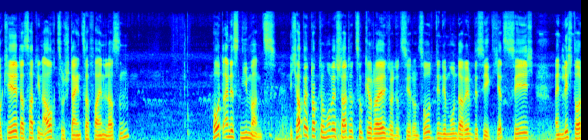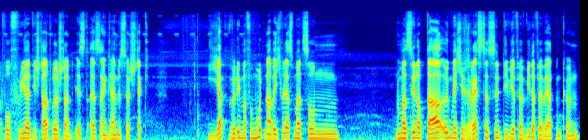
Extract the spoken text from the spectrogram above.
Okay, das hat ihn auch zu Stein zerfallen lassen. Tod eines Niemands. Ich habe Dr. Mobile Statue zu Geröll reduziert und so den Dämon darin besiegt. Jetzt sehe ich ein Licht dort, wo früher die Statue stand. Ist als ein geheimes Versteck? Ja, würde ich mal vermuten, aber ich will erstmal zum... Nur mal sehen, ob da irgendwelche Reste sind, die wir wiederverwerten können.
